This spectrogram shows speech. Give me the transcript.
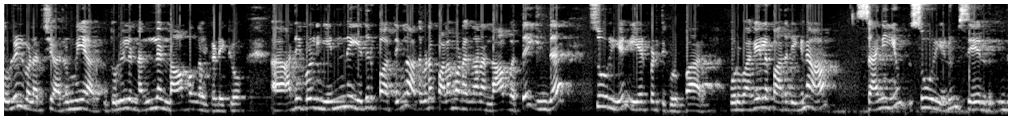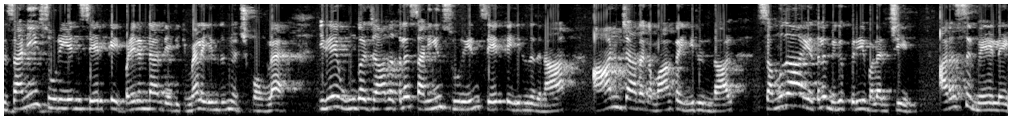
தொழில் வளர்ச்சி அருமையா இருக்கும். தொழில நல்ல லாபங்கள் கிடைக்கும். அதே போல நீங்க என்ன எதிர்பார்த்தீங்களோ அதை விட பல மடங்கான லாபத்தை இந்த சூரியன் ஏற்படுத்தி கொடுப்பார். ஒரு வகையில பாத்துட்டீங்கன்னா சனியும் சூரியனும் சேருது. இந்த சனி சூரியன் சேர்க்கை பன்னிரெண்டாம் தேதிக்கு மேல இருந்ததுன்னு வச்சுக்கோங்களேன். இதே உங்க ஜாதத்துல சனியும் சூரியன் சேர்க்கை இருந்ததுன்னா ஆண் ஜாதகமாக இருந்தால் சமுதாயத்துல மிகப்பெரிய வளர்ச்சி. அரசு வேலை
